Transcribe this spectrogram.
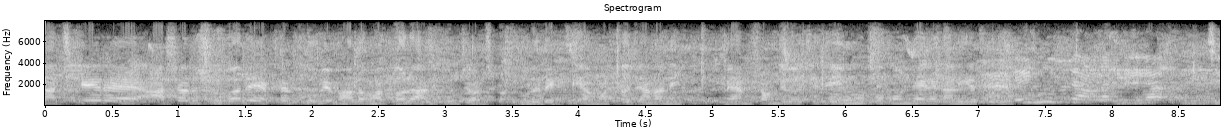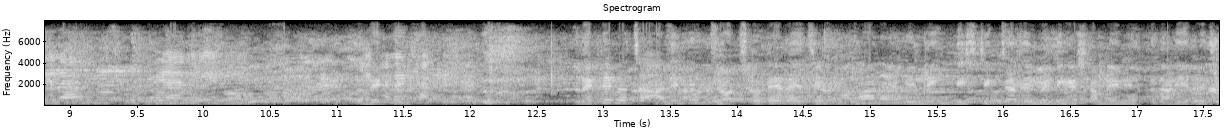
আজকের আসার সুবাদে একটা খুবই ভালো ভাগ্য হলো। আলিপুর জজ কোর্ট ঘুরে দেখছি আমার তো জানা নেই। ম্যাম সঙ্গে রয়েছে এই মুহূর্তে কোন জায়গায় দাঁড়িয়ে আছে? এই মুহূর্তে আমরা জেলা জেলা এবং দেখতে এখানে থাকি। তো দেখতেই পাচ্ছি আলিপুর জজ কোর্টের যে প্রধান বিল্ডিং ডিস্ট্রিক্ট জাজের বিল্ডিংয়ের সামনে এই মুহূর্তে দাঁড়িয়ে রয়েছে।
